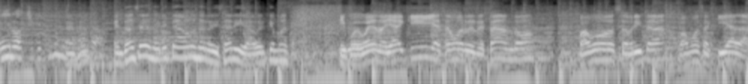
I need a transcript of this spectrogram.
Ni los chiquitines, nada. Entonces ahorita vamos a revisar y a ver qué más. Y pues bueno, ya aquí ya estamos regresando. Vamos ahorita, vamos aquí a, la,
